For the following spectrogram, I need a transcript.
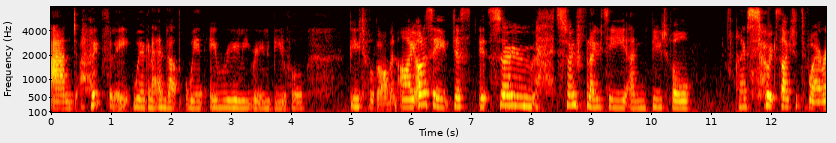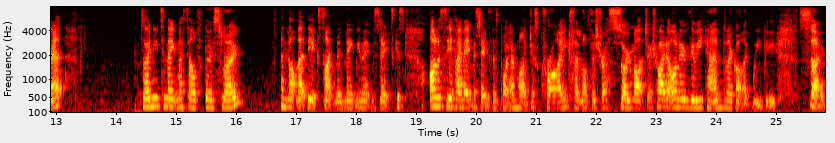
and hopefully we're going to end up with a really really beautiful beautiful garment. I honestly just it's so it's so floaty and beautiful and I'm so excited to wear it. So I need to make myself go slow and not let the excitement make me make mistakes because honestly if I make mistakes at this point I might just cry because I love this dress so much. I tried it on over the weekend and I got like weepy. So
